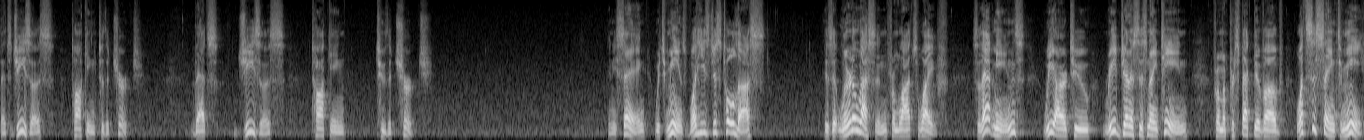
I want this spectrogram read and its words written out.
That's Jesus talking to the church. That's Jesus talking to the church. And he's saying, which means what he's just told us is that learn a lesson from Lot's wife. So that means we are to read Genesis 19 from a perspective of what's this saying to me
